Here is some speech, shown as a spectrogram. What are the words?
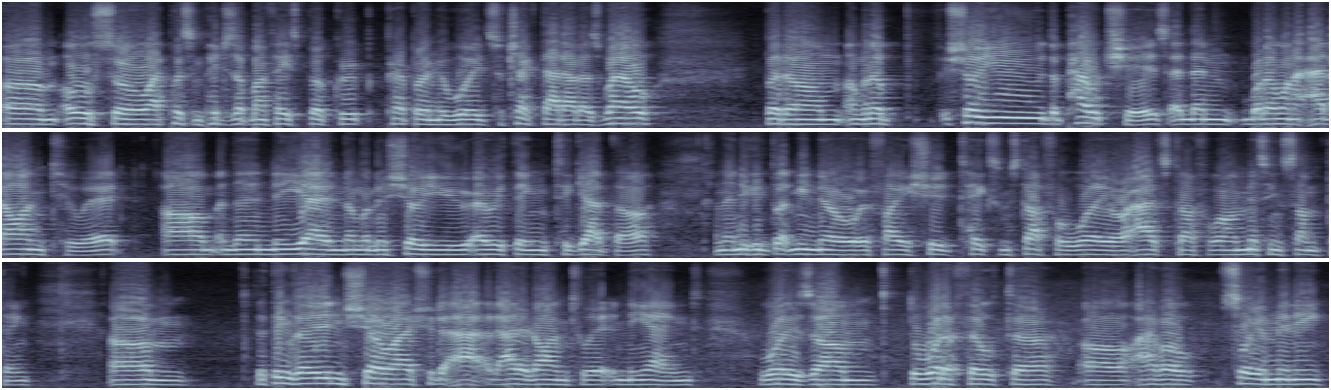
Um, also, I put some pictures up my Facebook group, Prepper in the Woods. So check that out as well. But um, I'm gonna show you the pouches and then what I want to add on to it. Um, and then in the end, I'm going to show you everything together and then you can let me know if I should take some stuff away or add stuff or I'm missing something. Um, the things I didn't show I should have added on to it in the end was um, the water filter. Uh, I have a Sawyer Mini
